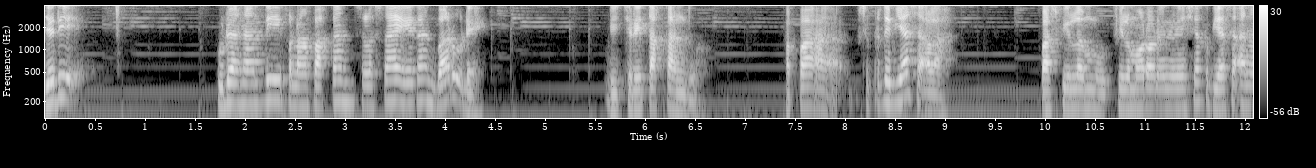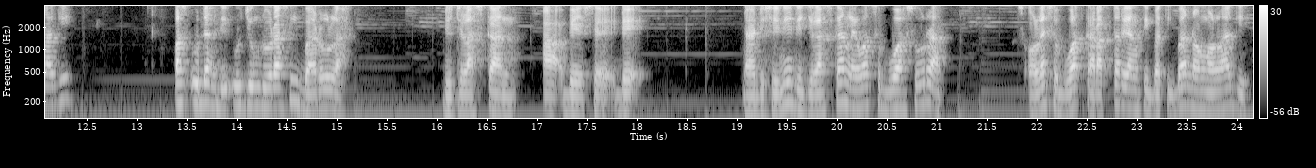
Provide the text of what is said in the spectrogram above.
Jadi udah nanti penampakan selesai ya kan baru deh diceritakan tuh. Apa seperti biasa lah pas film film horor Indonesia kebiasaan lagi. Pas udah di ujung durasi barulah dijelaskan A B C D. Nah di sini dijelaskan lewat sebuah surat oleh sebuah karakter yang tiba-tiba nongol lagi.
